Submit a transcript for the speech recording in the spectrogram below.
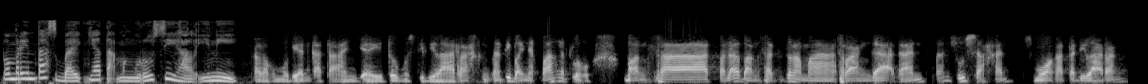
pemerintah sebaiknya tak mengurusi hal ini. Kalau kemudian kata anjay itu mesti dilarang, nanti banyak banget loh bangsat. Padahal bangsat itu nama serangga kan, kan susah kan semua kata dilarang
